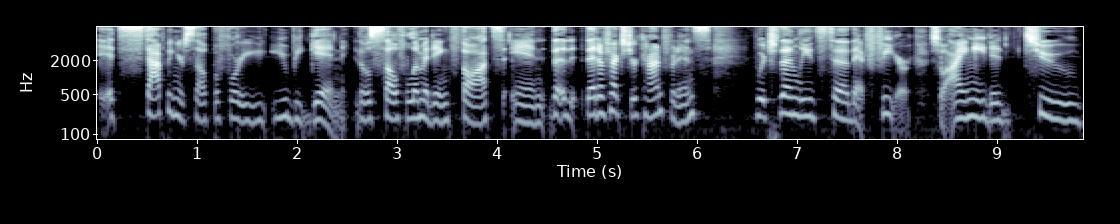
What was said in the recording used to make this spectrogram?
it's stopping yourself before you, you begin those self-limiting thoughts and that that affects your confidence which then leads to that fear so i needed to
